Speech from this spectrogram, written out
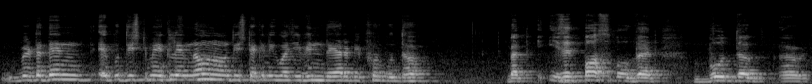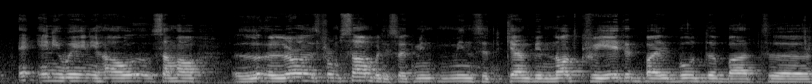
But then a Buddhist may claim, no, no, this technique was even there before Buddha. But is it possible that Buddha, uh, anyway, anyhow, somehow learned it from somebody? So it mean, means it can be not created by Buddha, but uh,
